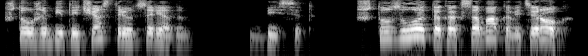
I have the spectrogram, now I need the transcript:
что уже битый час трется рядом. Бесит. «Что злой-то, как собака, ветерок?»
